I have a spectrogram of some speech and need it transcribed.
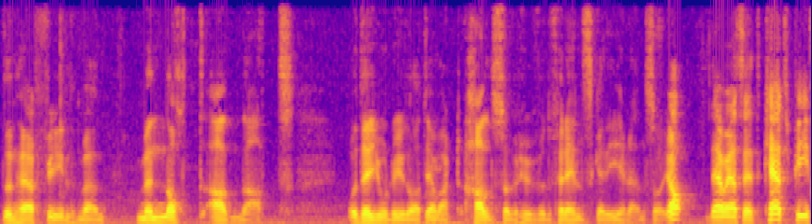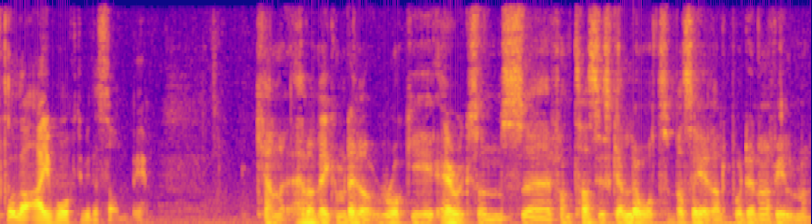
den här filmen med något annat. Och det gjorde ju då att jag vart hals över huvud förälskad i den. Så ja, det har jag sett. Cat People och I Walked With A Zombie. Kan även rekommendera Rocky Ericssons eh, fantastiska låt baserad på denna film.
